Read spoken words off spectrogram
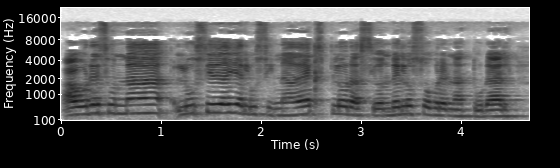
ahora es una lúcida y alucinada exploración de lo sobrenatural,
